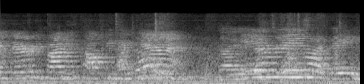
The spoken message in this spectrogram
is everybody talking again? Everybody.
